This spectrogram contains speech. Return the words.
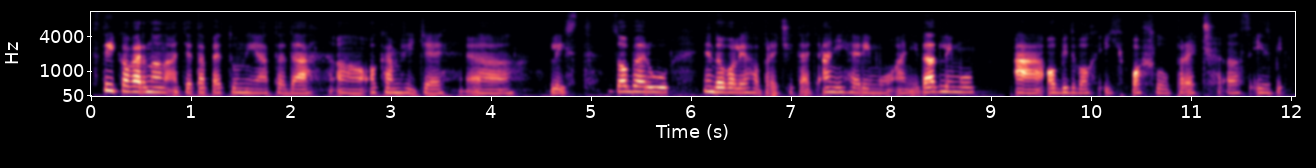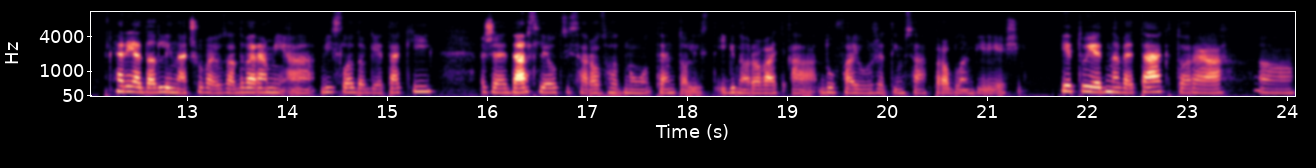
Strýko Vernon a teta Petunia teda uh, okamžite uh, list zoberú, nedovolia ho prečítať ani Harrymu, ani Dudleymu, a obidvoch ich pošlú preč e, z izby. Harry a Dudley načúvajú za dverami a výsledok je taký, že Dursleyovci sa rozhodnú tento list ignorovať a dúfajú, že tým sa problém vyrieši. Je tu jedna veta, ktorá uh,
